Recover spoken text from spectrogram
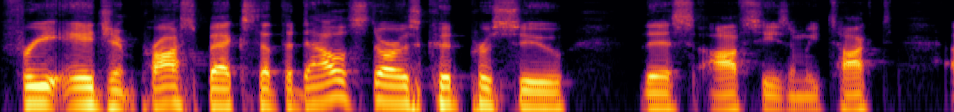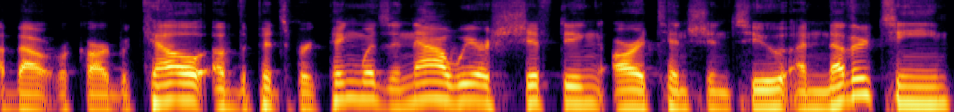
free agent prospects that the Dallas Stars could pursue this offseason. We talked about Ricard Rakell of the Pittsburgh Penguins, and now we are shifting our attention to another team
